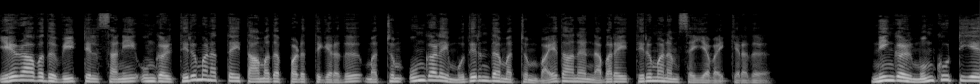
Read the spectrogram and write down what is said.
ஏழாவது வீட்டில் சனி உங்கள் திருமணத்தை தாமதப்படுத்துகிறது மற்றும் உங்களை முதிர்ந்த மற்றும் வயதான நபரை திருமணம் செய்ய வைக்கிறது. நீங்கள் முன்கூட்டியே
